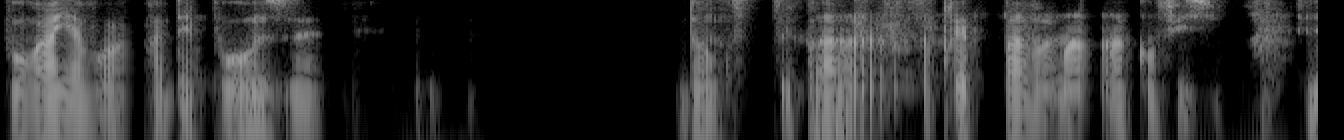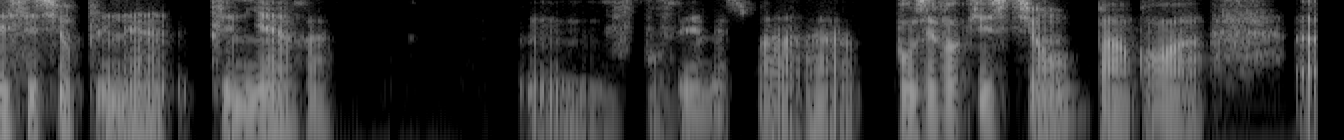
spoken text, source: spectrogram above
pourra y avoir des pauses. Donc, pas, ça ne prête pas vraiment à confusion. Les sessions plénières, euh, vous pouvez, n'est-ce pas, poser vos questions par rapport, à, euh,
